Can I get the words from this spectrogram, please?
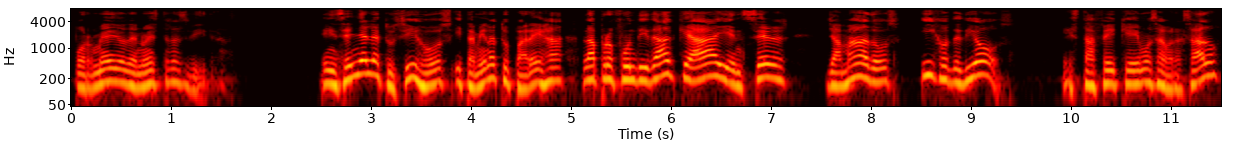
por medio de nuestras vidas. Enséñale a tus hijos y también a tu pareja la profundidad que hay en ser llamados hijos de Dios. Esta fe que hemos abrazado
